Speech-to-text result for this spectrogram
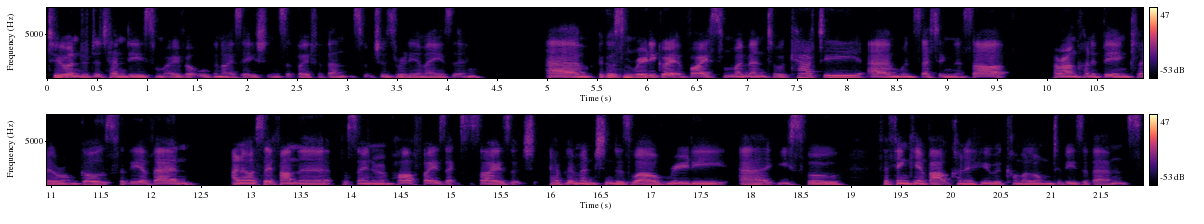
200 attendees from over organizations at both events, which was really amazing. Um, I got some really great advice from my mentor, Katy, um, when setting this up around kind of being clear on goals for the event and I also found the persona and pathways exercise, which Evelyn mentioned as well, really uh, useful for thinking about kind of who would come along to these events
